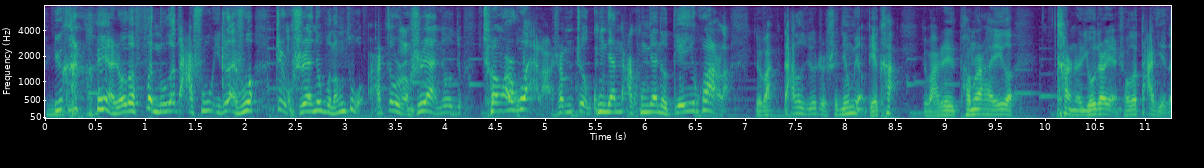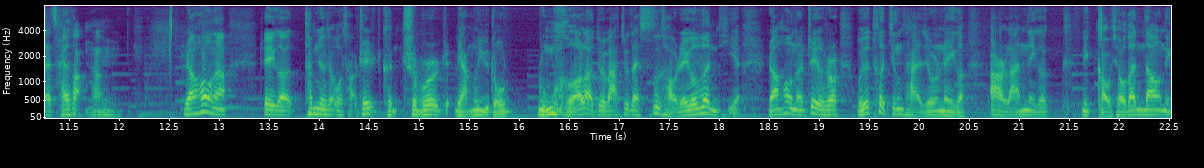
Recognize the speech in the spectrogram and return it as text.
一个看着很眼熟的愤怒的大叔，一直在说这种实验就不能做啊，这种实验就就全玩坏了，什么这空间那空间就叠一块了，对吧？大家都觉得这神经病，别看，对吧？这旁边还有一个看着有点眼熟的大姐在采访他，然后呢，这个他们就想，我操，这肯是不是两个宇宙融合了，对吧？就在思考这个问题。然后呢，这个时候我觉得特精彩的就是那个爱尔兰那个那搞笑担当那。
